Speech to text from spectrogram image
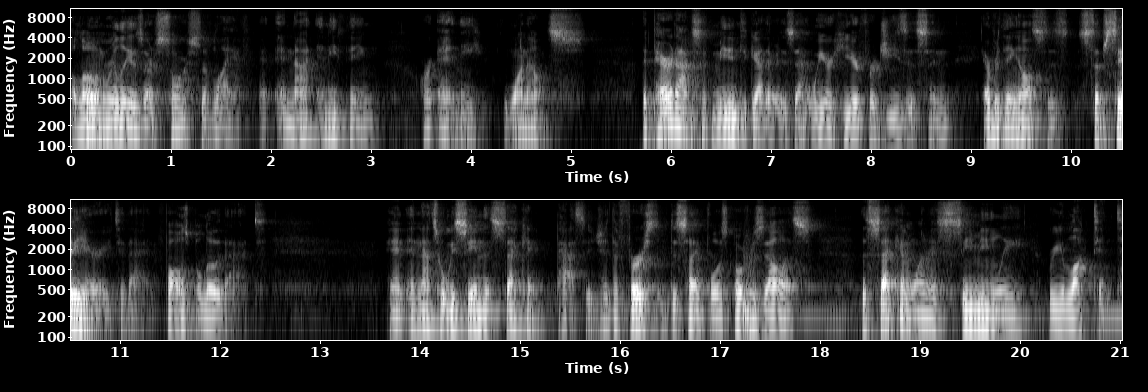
alone really is our source of life and not anything or anyone else. The paradox of meeting together is that we are here for Jesus and everything else is subsidiary to that, falls below that. And, and that's what we see in the second passage. The first disciple is overzealous, the second one is seemingly reluctant.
